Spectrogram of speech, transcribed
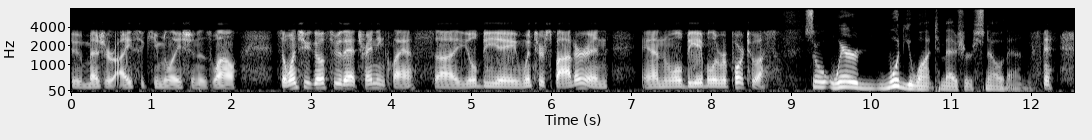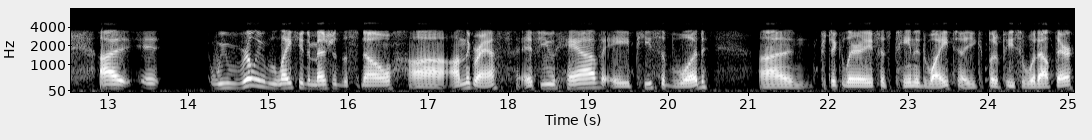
to measure ice accumulation as well. So once you go through that training class, uh, you'll be a winter spotter and and will be able to report to us. So where would you want to measure snow then? uh, it, we really like you to measure the snow uh, on the grass. If you have a piece of wood, uh, particularly if it's painted white, uh, you can put a piece of wood out there.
